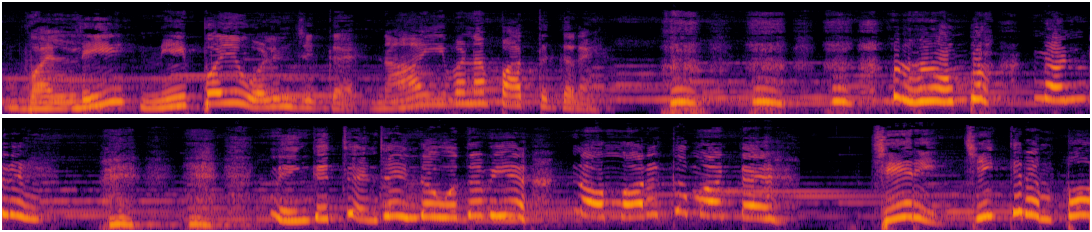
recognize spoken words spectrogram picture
வள்ளி நீ போய் ஒளிஞ்சுக்க. நான் இவனை பாத்துக்கிறேன் ரொம்ப நன்றி. நீங்க செஞ்ச இந்த உதவிய நான் மறக்க மாட்டேன். சரி சீக்கிரம் போ.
